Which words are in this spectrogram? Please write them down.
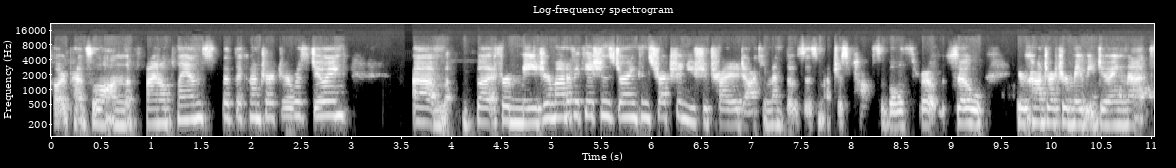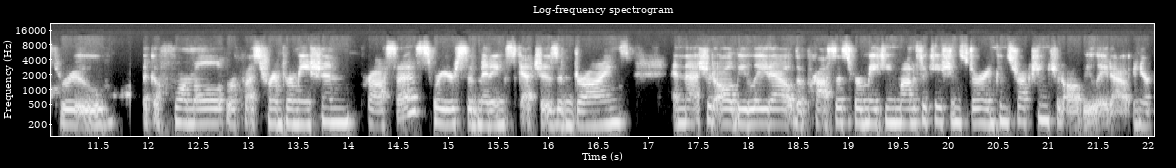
colored pencil on the final plans that the contractor was doing. Um, but for major modifications during construction, you should try to document those as much as possible through. So your contractor may be doing that through like a formal request for information process where you're submitting sketches and drawings and that should all be laid out. The process for making modifications during construction should all be laid out in your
